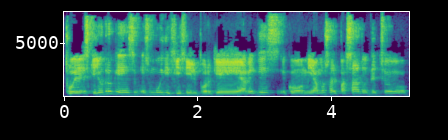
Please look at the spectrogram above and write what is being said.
Pues que yo creo que es, es muy difícil porque a veces, como miramos al pasado, de hecho,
